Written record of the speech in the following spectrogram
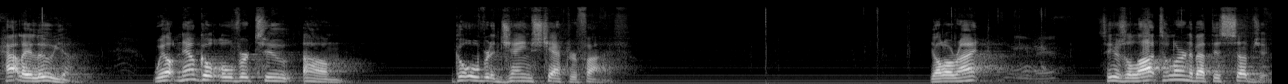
Hallelujah. Well, now go over to um, go over to James chapter five. Y'all all right? Amen. See, there's a lot to learn about this subject,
